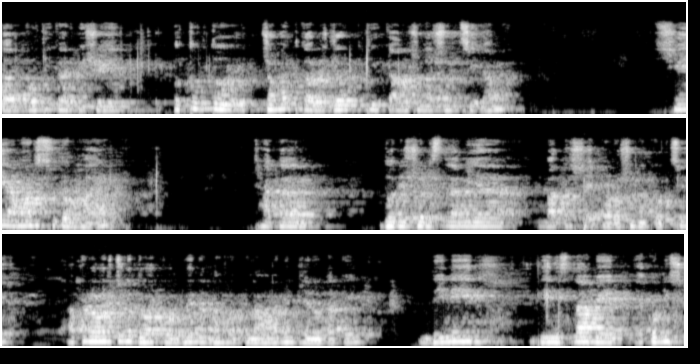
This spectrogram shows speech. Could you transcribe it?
তার প্রতিকার বিষয়ে অত্যন্ত চমৎকার যৌক্তিক আলোচনা শুনছিলাম। সে আমার ছোট ভাই ঢাকার দনেশ্বর ইসলামিয়া মাদ্রাসায় পড়াশোনা করছে। আপনারা ওর জন্য দোয়া করবেন আল্লাহ রাব্বুল আলামিন যেন তাকে দিনের দিন ইসলামের একনিষ্ঠ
